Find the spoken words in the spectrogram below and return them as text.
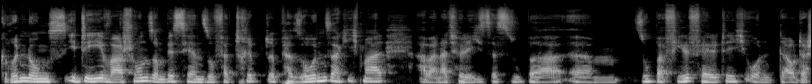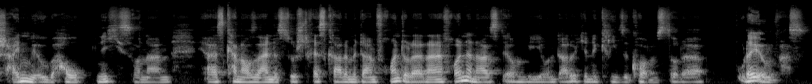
Gründungsidee war schon so ein bisschen so vertrippte Person, sag ich mal. Aber natürlich ist das super, ähm, super vielfältig und da unterscheiden wir überhaupt nicht, sondern ja, es kann auch sein, dass du Stress gerade mit deinem Freund oder deiner Freundin hast irgendwie und dadurch in eine Krise kommst oder oder irgendwas.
